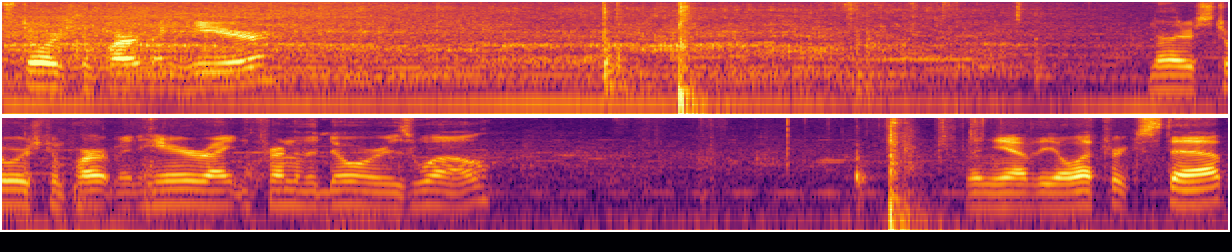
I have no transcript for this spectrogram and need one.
storage compartment here. Another storage compartment here right in front of the door as well. Then you have the electric step.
